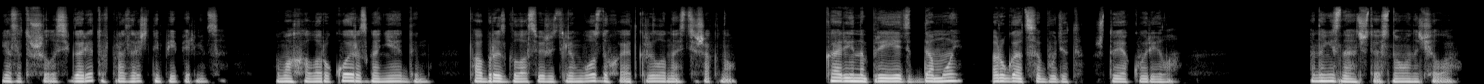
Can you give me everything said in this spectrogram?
Я затушила сигарету в прозрачной пепельнице, помахала рукой, разгоняя дым, побрызгала освежителем воздуха и открыла настежь окно. Карина приедет домой, ругаться будет, что я курила. Она не знает, что я снова начала.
